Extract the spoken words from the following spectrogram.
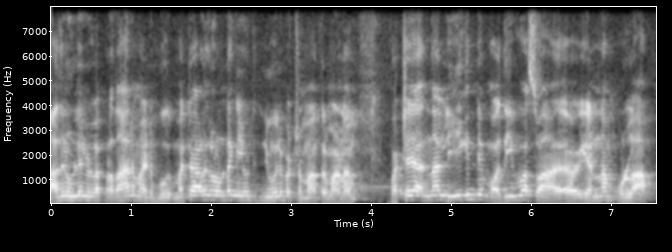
അതിനുള്ളിലുള്ള പ്രധാനമായിട്ട് ഭൂ മറ്റാളുകൾ ഉണ്ടെങ്കിൽ ഒരു ന്യൂനപക്ഷം മാത്രമാണ്. പക്ഷേ എന്നാൽ ലീഗിന്റെ അതീവ എണ്ണം ഉള്ള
